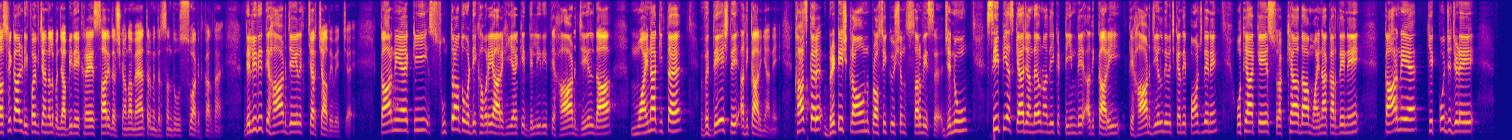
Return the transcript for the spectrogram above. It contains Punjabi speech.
ਸਤਿ ਸ਼੍ਰੀ ਅਕਾਲ D5 ਚੈਨਲ ਪੰਜਾਬੀ ਦੇਖ ਰਹੇ ਸਾਰੇ ਦਰਸ਼ਕਾਂ ਦਾ, ਮੈਂ ਧਰਮਿੰਦਰ ਸੰਧੂ ਸਵਾਗਤ ਕਰਦਾ ਹਾਂ। ਦਿੱਲੀ ਦੀ ਤਿਹਾੜ ਜੇਲ੍ਹ ਚਰਚਾ ਦੇ ਵਿੱਚ ਹੈ। ਕਾਰਨ ਇਹ ਹੈ ਕਿ ਸੂਤਰਾਂ ਤੋਂ ਵੱਡੀ ਖਬਰ ਇਹ ਆ ਰਹੀ ਹੈ ਕਿ ਦਿੱਲੀ ਦੀ ਤਿਹਾੜ ਜੇਲ੍ਹ ਦਾ ਮੁਆਇਨਾ ਕੀਤਾ ਹੈ ਵਿਦੇਸ਼ ਦੇ ਅਧਿਕਾਰੀਆਂ ਨੇ। ਖਾਸ ਕਰ ਬ੍ਰਿਟਿਸ਼ ਕਰਾਊਨ ਪ੍ਰੋਸੀਕਿਊਸ਼ਨ ਸਰਵਿਸ, ਜਿਹਨੂੰ ਸੀਪੀਐਸ ਕਿਹਾ ਜਾਂਦਾ ਹੈ, ਉਹਨਾਂ ਦੀ ਇੱਕ ਟੀਮ ਦੇ ਅਧਿਕਾਰੀ ਤਿਹਾੜ ਜੇਲ੍ਹ ਦੇ ਵਿੱਚ ਕਹਿੰਦੇ ਪਹੁੰਚਦੇ ਨੇ। ਉੱਥੇ ਆ ਕੇ ਸੁਰੱਖਿਆ ਦਾ ਮੁਆਇਨਾ ਕਰਦੇ ਨੇ। ਕਾਰਨ ਇਹ ਹੈ ਕਿ ਕੁਝ ਜਿਹੜੇ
